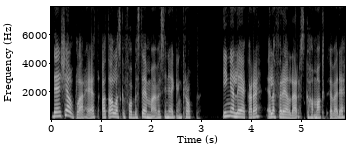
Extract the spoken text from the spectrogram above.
Det är en självklarhet att alla ska få bestämma över sin egen kropp. Ingen läkare eller förälder ska ha makt över det.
